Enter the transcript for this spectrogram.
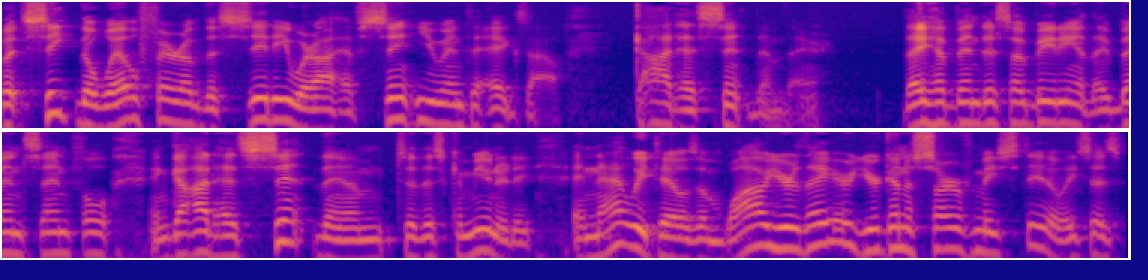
But seek the welfare of the city where I have sent you into exile. God has sent them there. They have been disobedient, they've been sinful, and God has sent them to this community. And now He tells them, while you're there, you're going to serve me still. He says,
